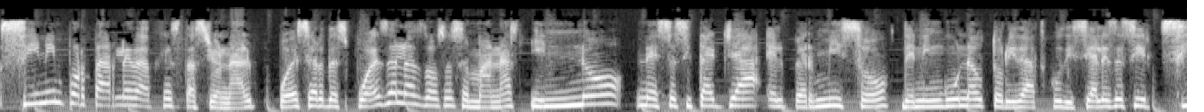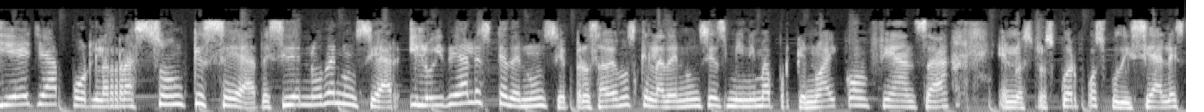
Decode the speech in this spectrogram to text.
sin importar la edad gestacional, puede ser después de las 12 semanas y no necesita ya el permiso de ninguna autoridad judicial. Es decir, si ella por la razón que sea decide no denunciar, y lo ideal es que denuncie, pero sabemos que la denuncia es mínima porque no hay confianza en nuestros cuerpos judiciales,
